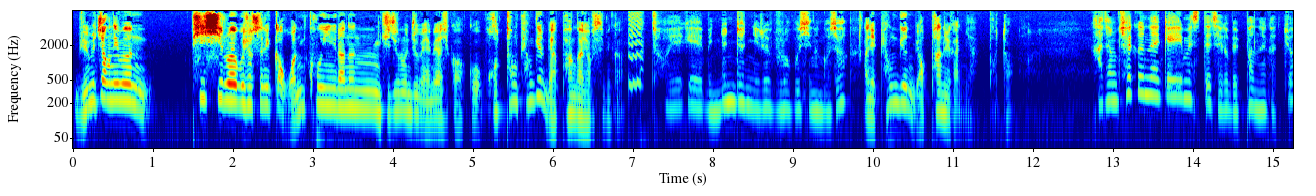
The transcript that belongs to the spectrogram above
뮤뮤짱님은 PC로 해보셨으니까 one coin이라는 기준은 좀 애매하실 것 같고 보통 평균 몇 판 가셨습니까? 저에게 몇 년 전 일을 물어보시는 거죠? 아니 평균 몇 판을 갔냐 보통 가장 최근에 게임했을 때 제가 몇 판을 갔죠?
